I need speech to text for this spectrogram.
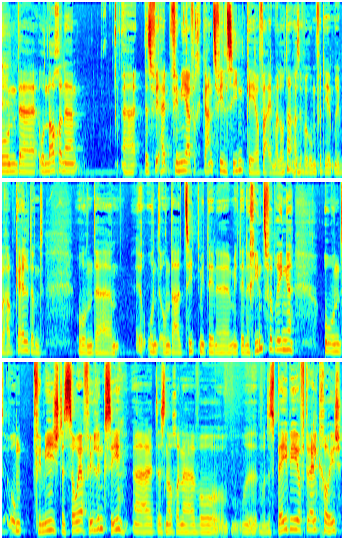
und, äh, und nachher... Äh, das hat für mich einfach ganz viel Sinn gegeben auf einmal, oder? Also mhm. warum verdient man überhaupt Geld und, und, äh, und, und auch Zeit mit diesen mit den Kindern zu verbringen. Und, und für mich war das so erfüllend gewesen, äh, dass nachher, wo, wo, wo, das Baby auf die Welt kam, ist,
